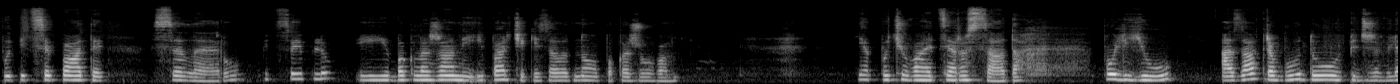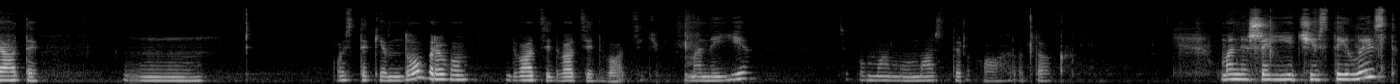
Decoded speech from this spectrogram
попідсипати селеру, підсиплю, і баклажани, і парчики заодно покажу вам, як почувається розсада. Полью, а завтра буду підживляти ось таким добривом 20-20-20. У мене є. Це, по-моєму, мастер агро. Так. У мене ще є чистий лист,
